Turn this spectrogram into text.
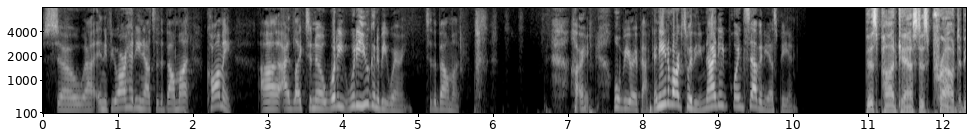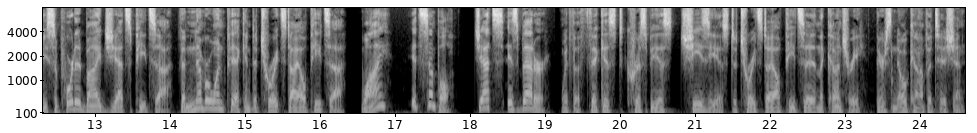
So, uh, and if you are heading out to the Belmont, call me. Uh, I'd like to know what are you what are you going to be wearing to the Belmont? All right, we'll be right back. Anita Marks with you, 98.7 ESPN. This podcast is proud to be supported by Jets Pizza, the number one pick in Detroit style pizza. Why? It's simple. Jets is better. With the thickest, crispiest, cheesiest Detroit style pizza in the country, there's no competition.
